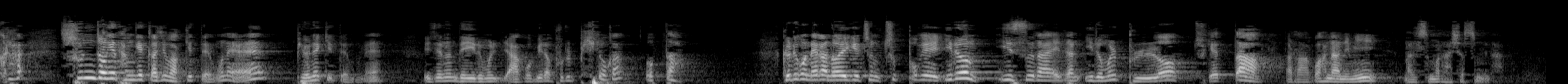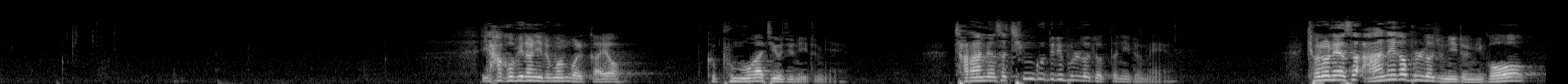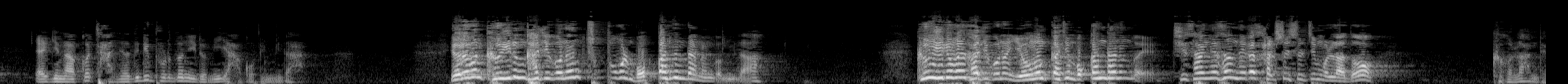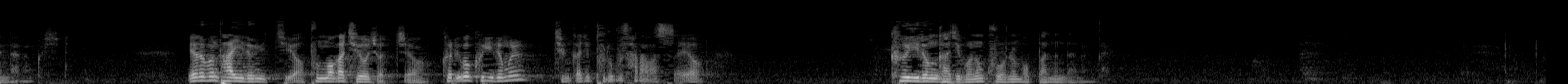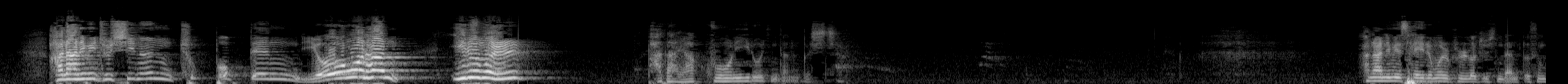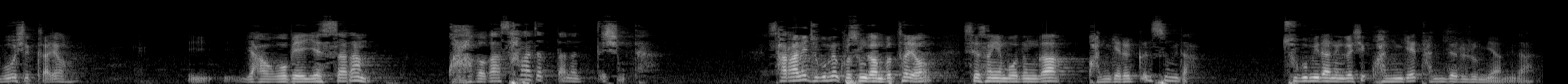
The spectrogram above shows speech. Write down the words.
순종의 단계까지 왔기 때문에 변했기 때문에 이제는 내 이름을 야곱이라 부를 필요가 없다. 그리고 내가 너에게 준 축복의 이름 이스라엘이라는 이름을 불러 주겠다 라고 하나님이 말씀을 하셨습니다. 야곱이라는 이름은 뭘까요? 그 부모가 지어준 이름이에요. 자라면서 친구들이 불러줬던 이름이에요. 결혼해서 아내가 불러준 이름이고 아기 낳고 자녀들이 부르던 이름이 야곱입니다. 여러분 그 이름 가지고는 축복을 못 받는다는 겁니다. 그 이름을 가지고는 영원까지 못 간다는 거예요. 지상에서 내가 살 수 있을지 몰라도 그걸로 안 된다는 것이죠. 여러분 다 이름 있지요. 부모가 지어줬죠. 그리고 그 이름을 지금까지 부르고 살아왔어요. 그 이름 가지고는 구원을 못 받는다는 거예요. 하나님이 주시는 축복된 영원한 이름을 받아야 구원이 이루어진다는 것이죠. 하나님이 새 이름을 불러주신다는 뜻은 무엇일까요? 야곱의 옛사람, 과거가 사라졌다는 뜻입니다. 사람이 죽으면 그 순간부터요, 세상의 모든가 관계를 끊습니다. 죽음이라는 것이 관계 단절을 의미합니다.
